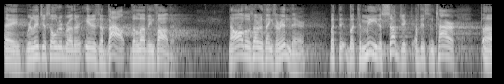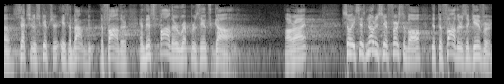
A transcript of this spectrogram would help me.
a religious older brother. It is about the loving father. Now, all those other things are in there, but, the, but to me, the subject of this entire uh, section of Scripture is about the Father, and this Father represents God. All right? So he says, notice here, first of all, that the Father's a giver.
